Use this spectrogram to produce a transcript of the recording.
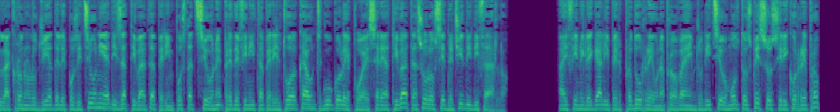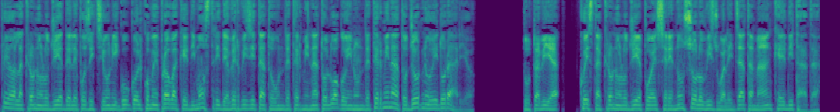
La cronologia delle posizioni è disattivata per impostazione predefinita per il tuo account Google e può essere attivata solo se decidi di farlo. Ai fini legali per produrre una prova in giudizio molto spesso si ricorre proprio alla cronologia delle posizioni Google come prova che dimostri di aver visitato un determinato luogo in un determinato giorno ed orario. Tuttavia, questa cronologia può essere non solo visualizzata ma anche editata,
